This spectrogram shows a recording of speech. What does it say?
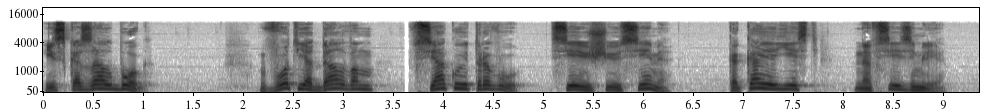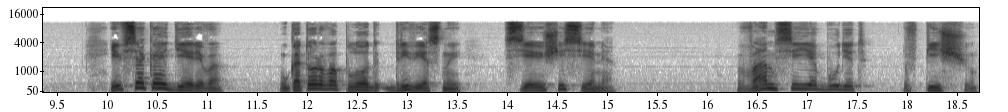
И сказал Бог, «Вот я дал вам всякую траву, сеющую семя, какая есть на всей земле, и всякое дерево, у которого плод древесный, сеющий семя. Вам сие будет в пищу.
